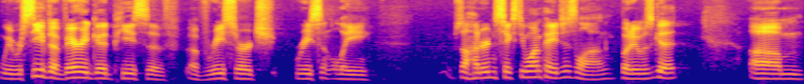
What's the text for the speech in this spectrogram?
we received a very good piece of, of research recently. It was 161 pages long, but it was good. Um,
